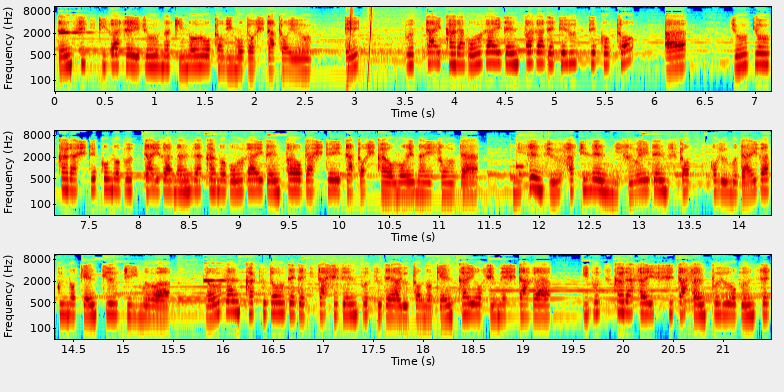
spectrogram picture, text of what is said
電子機器が正常な機能を取り戻したという。え？物体から妨害電波が出てるってこと？ああ。状況からしてこの物体が何らかの妨害電波を出していたとしか思えないそうだ。2018年にスウェーデンストックホルム大学の研究チームは、氷山活動でできた自然物であるとの見解を示したが、異物から採取したサンプルを分析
